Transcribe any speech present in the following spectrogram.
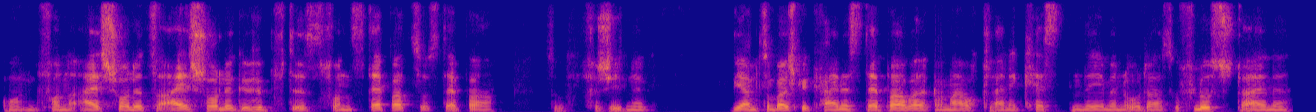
und von Eisscholle zu Eisscholle gehüpft ist, von Stepper zu Stepper. So verschiedene. Wir haben zum Beispiel keine Stepper, aber da kann man auch kleine Kästen nehmen oder so Flusssteine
